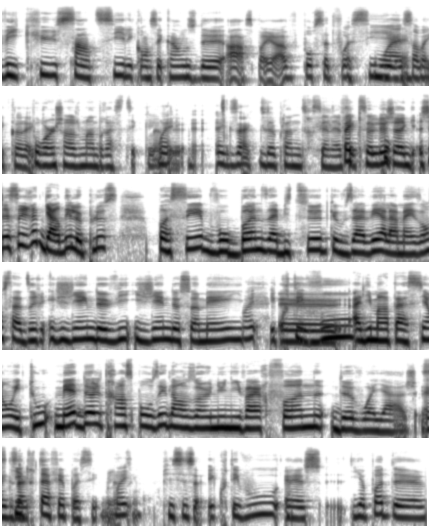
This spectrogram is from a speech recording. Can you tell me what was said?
vécu, senti les conséquences de Ah, c'est pas grave, pour cette fois-ci, Ouais. euh, ça va être correct. Pour un changement drastique là, Ouais, exact. de, de plan nutritionnel. Fait Fait que pour- je- j'essaierai de garder le plus possible vos bonnes habitudes que vous avez à la maison, c'est-à-dire hygiène de vie, hygiène de sommeil, Ouais, Euh, Écoutez-vous. alimentation et tout, mais de le transposer dans un univers fun de voyage, ce qui est tout à fait possible. là, Oui. Puis c'est ça. Écoutez-vous. Il n'y a pas de.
